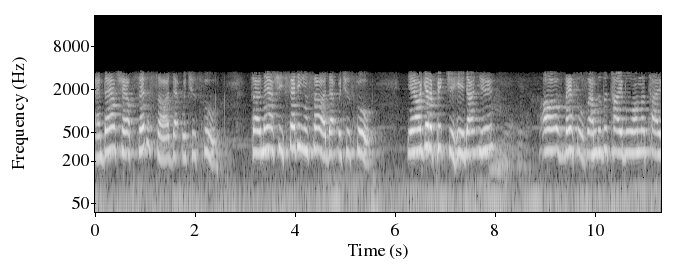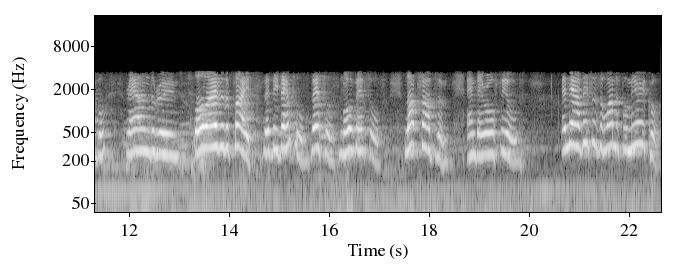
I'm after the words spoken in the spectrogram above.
and thou shalt set aside that which is full. So now she's setting aside that which is full. Yeah, I get a picture here, don't you? Of vessels under the table, on the table, round the room, all over the place. There'd be vessels, vessels, more vessels, lots of them and they're all filled. And now this is a wonderful miracle.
